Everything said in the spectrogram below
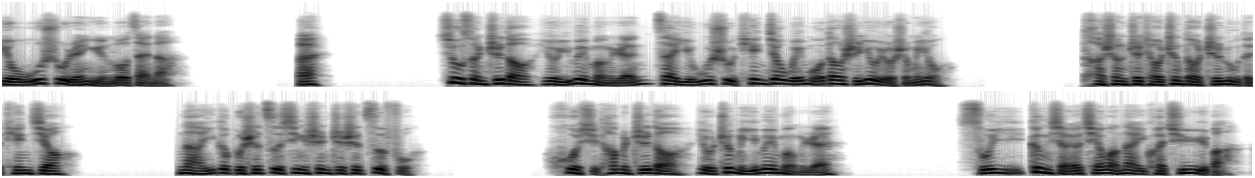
有无数人陨落在那。哎，就算知道有一位猛人在以无数天骄为磨刀时，又有什么用？踏上这条正道之路的天骄，哪一个不是自信，甚至是自负？或许他们知道有这么一位猛人。所以更想要前往那一块区域吧。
